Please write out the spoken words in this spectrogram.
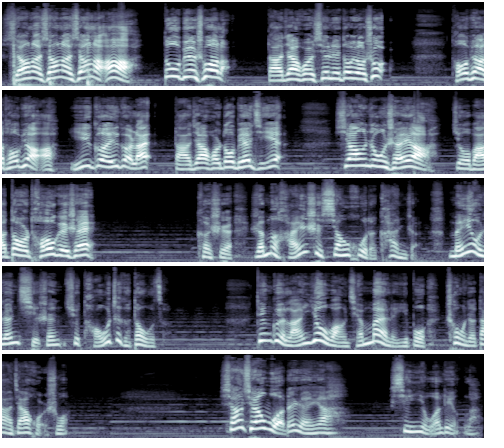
行了，行了，行了啊！”都别说了，大家伙心里都有数。投票投票啊，一个一个来，大家伙都别急，相中谁呀就把豆投给谁。可是人们还是相互的看着，没有人起身去投这个豆子。丁桂兰又往前迈了一步，冲着大家伙说：“想选我的人呀，心意我领了；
